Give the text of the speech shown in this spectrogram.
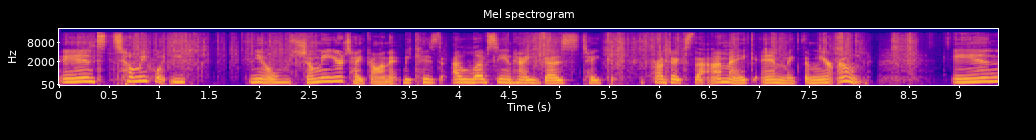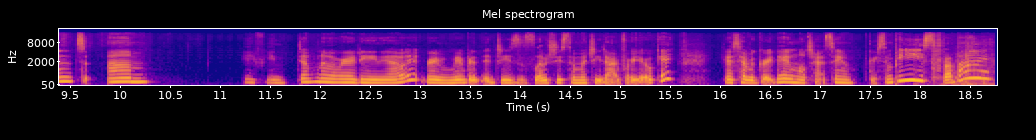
And tell me what you, you know, show me your take on it because I love seeing how you guys take projects that I make and make them your own. And um, if you don't already know it, remember that Jesus loves you so much he died for you, okay? You guys have a great day and we'll chat soon. Grace and peace. Bye-bye. True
